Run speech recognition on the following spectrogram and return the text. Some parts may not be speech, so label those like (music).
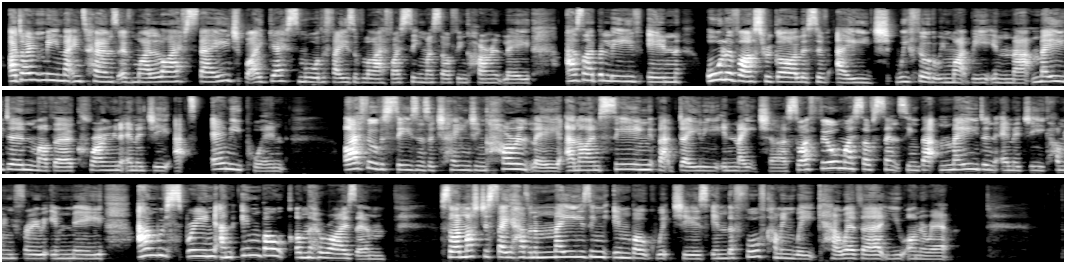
I don't mean that in terms of my life stage, but I guess more the phase of life I see myself in currently, as I believe in all of us, regardless of age, we feel that we might be in that maiden, mother, crone energy at any point. I feel the seasons are changing currently, and I'm seeing that daily in nature. So I feel myself sensing that maiden energy coming through in me, and with spring and Imbolc on the horizon. So I must just say, have an amazing Imbolc witches in the forthcoming week, however you honour it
